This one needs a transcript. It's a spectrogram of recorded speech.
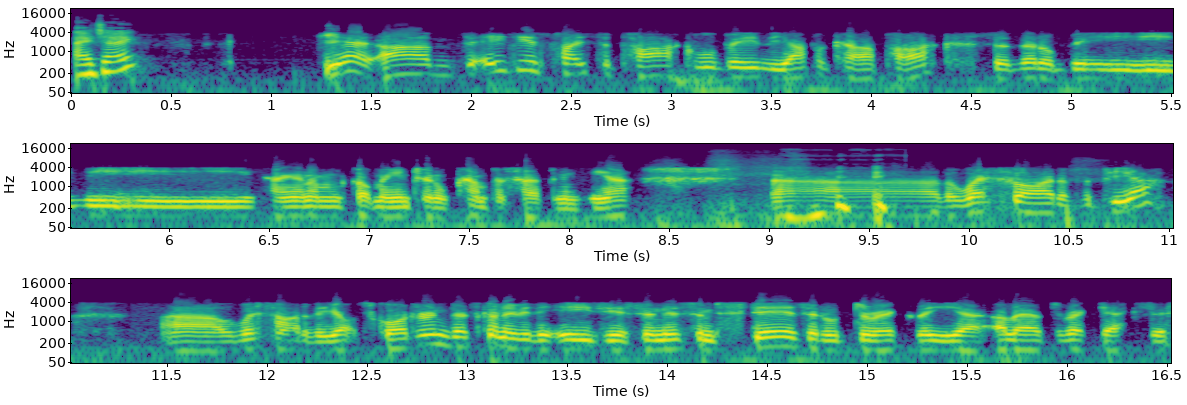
AJ? Yeah, um, the easiest place to park will be the upper car park. So that'll be the. Hang on, I've got my internal compass happening here. Uh, the west side of the pier, uh, west side of the yacht squadron. That's going to be the easiest. And there's some stairs that'll directly uh, allow direct access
